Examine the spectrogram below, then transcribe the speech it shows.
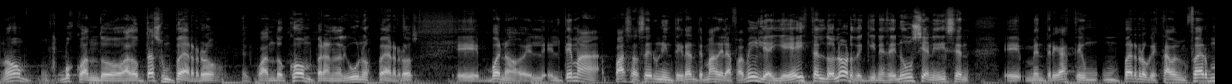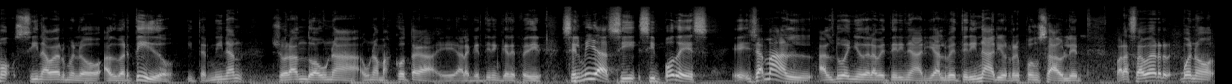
¿no? Vos cuando adoptás un perro, eh, cuando compran algunos perros, eh, bueno, el, el tema pasa a ser un integrante más de la familia y ahí está el dolor de quienes denuncian y dicen, eh, me entregaste un, un perro que estaba enfermo sin habérmelo advertido y terminan llorando a una, a una mascota eh, a la que tienen que despedir. Selmira, si, si podés, llama al, al dueño de la veterinaria, al veterinario responsable, para saber, bueno,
